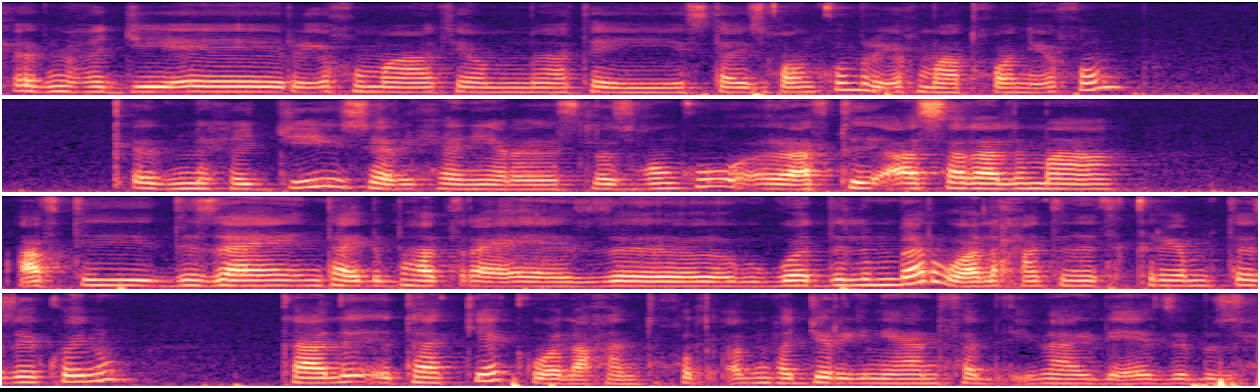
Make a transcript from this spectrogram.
ቅድሚ ሕጂ ሪኢኹማ እትዮም ናተይ ስታይ ዝኾንኩም ሪኢኹማ ትኾኑ ኢኹም ቅድሚ ሕጂ ሰሪሐ ነይረ ስለ ዝኾንኩ ኣብቲ ኣሰላልማ ኣብቲ ድዛይ እንታይ ድበሃል ጥራይ እየ ዝጎድል እምበር ዋላ ሓንቲ ነቲ ክሬም እንተዘይኮይኑ ካልእ እታ ኬክ ዋላ ሓንቲ ቅድሚ ሕጂ ርኢናያ ንፈልጥ ኢና ኢለ እየ ብዙሕ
